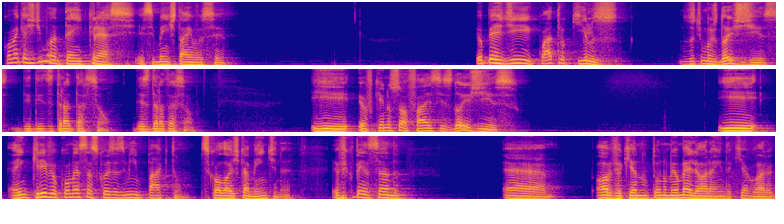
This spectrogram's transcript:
Como é que a gente mantém e cresce esse bem-estar em você? Eu perdi 4 quilos nos últimos dois dias de desidratação. desidratação. E eu fiquei no sofá esses dois dias. E é incrível como essas coisas me impactam psicologicamente, né? Eu fico pensando, é, óbvio que eu não estou no meu melhor ainda aqui agora,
